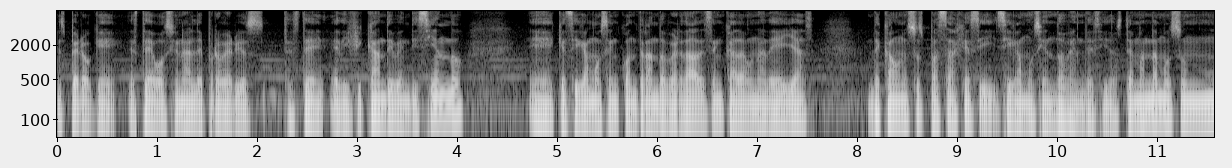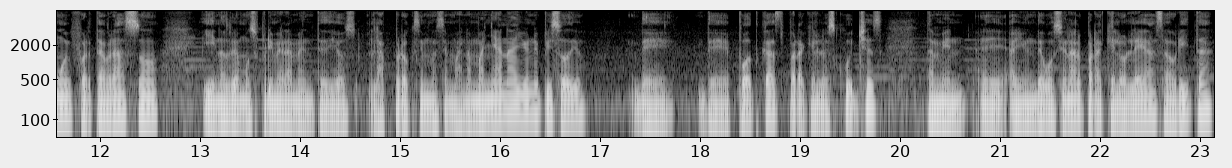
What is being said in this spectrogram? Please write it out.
espero que este devocional de Proverbios te esté edificando y bendiciendo, eh, que sigamos encontrando verdades en cada una de ellas, de cada uno de esos pasajes y sigamos siendo bendecidos. Te mandamos un muy fuerte abrazo y nos vemos primeramente Dios la próxima semana. Mañana hay un episodio de, de podcast para que lo escuches. También eh, hay un devocional para que lo leas ahorita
